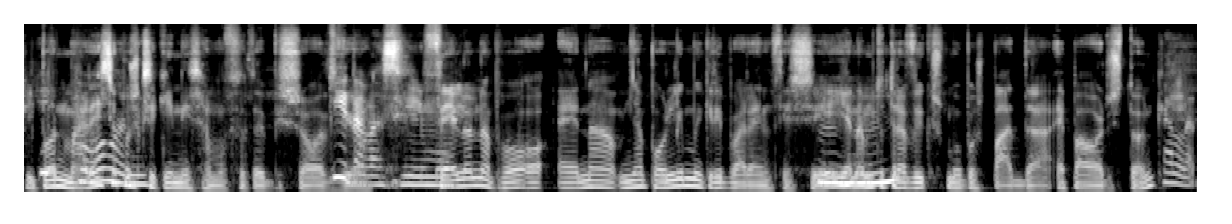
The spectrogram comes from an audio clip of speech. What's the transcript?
Λοιπόν, μ' αρέσει Λοιπόν. πώ ξεκινήσαμε αυτό το επεισόδιο. Κοίτα, Βασίλη μου. Θέλω να πω ένα, μια πολύ μικρή παρένθεση, για να μην το τραβήξουμε όπως πάντα επαόριστον. Καλά.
